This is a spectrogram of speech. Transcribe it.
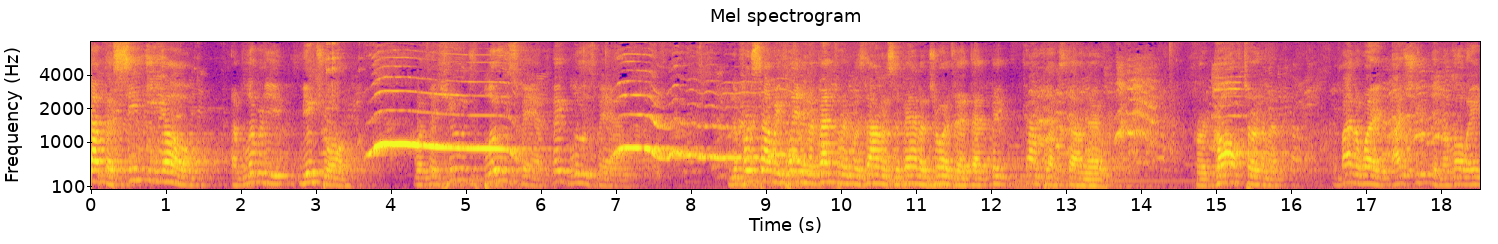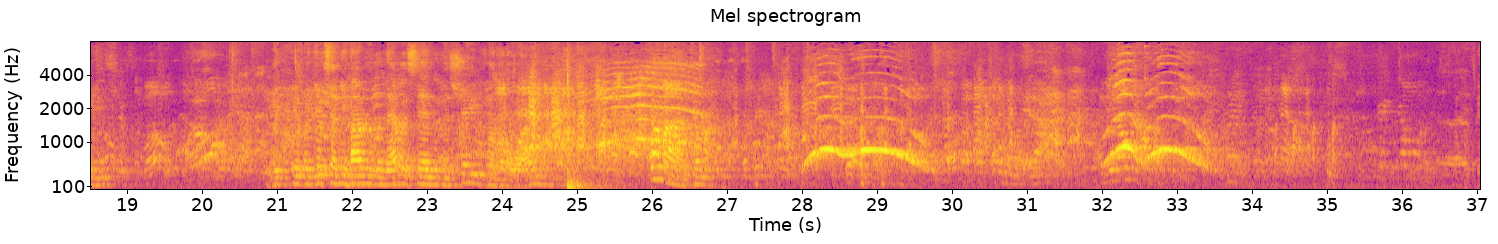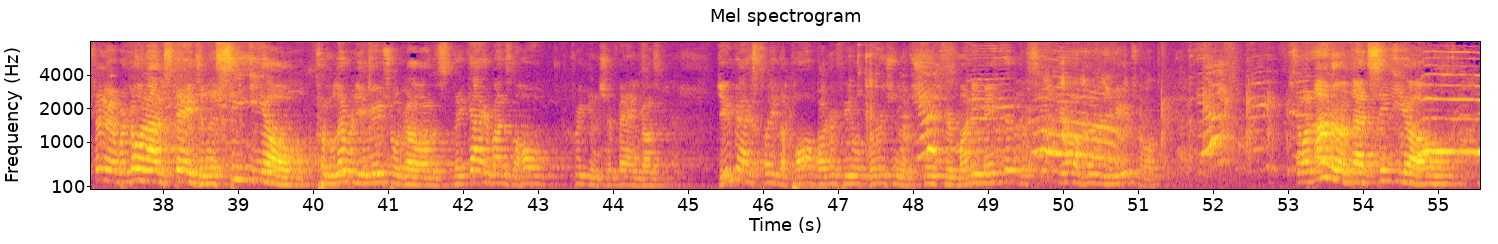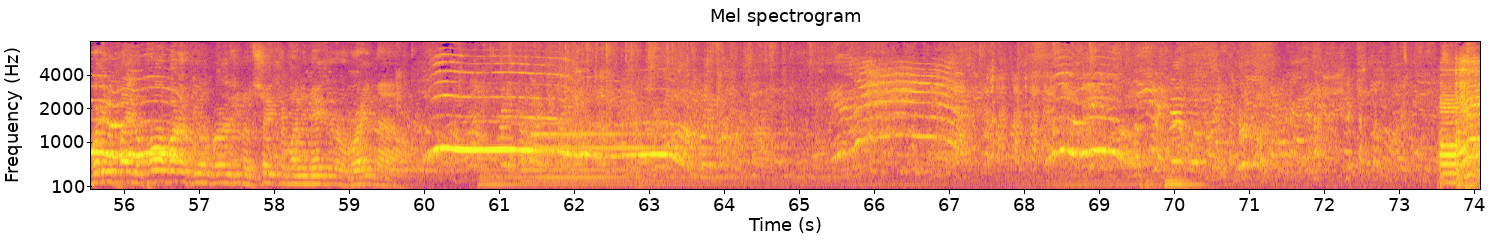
Out the CEO of Liberty Mutual with a huge blues band, big blues band. And the first time we played in a veteran was down in Savannah, Georgia, at that big complex down there for a golf tournament. And by the way, I shoot in the low 80s. If it, if it gets any hotter than that, I stand in the shade for a little while. Come on, come on. So anyway, we're going on stage, and the CEO from Liberty Mutual goes, the guy who runs the whole freaking shebang goes, do you guys play the Paul Butterfield version of Shake Your Money Maker? The CEO of Liberty Mutual. So in honor of that CEO, we're going to play the Paul Butterfield version of Shake Your Money Maker right now. Sometimes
